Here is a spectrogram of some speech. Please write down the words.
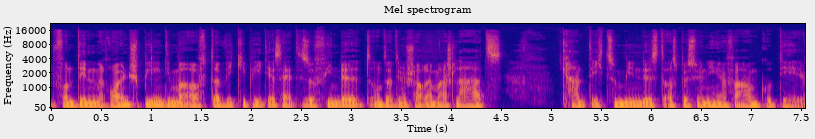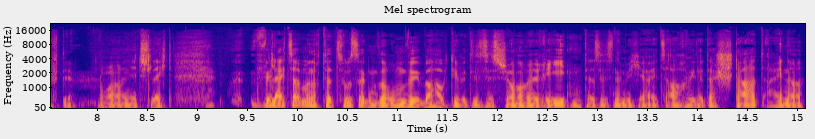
von den Rollenspielen, die man auf der Wikipedia-Seite so findet, unter dem Genre Martial Arts, kannte ich zumindest aus persönlicher Erfahrung gut die Hälfte. Oh, nicht schlecht. Vielleicht sollte man noch dazu sagen, warum wir überhaupt über dieses Genre reden. Das ist nämlich ja jetzt auch wieder der Start einer,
